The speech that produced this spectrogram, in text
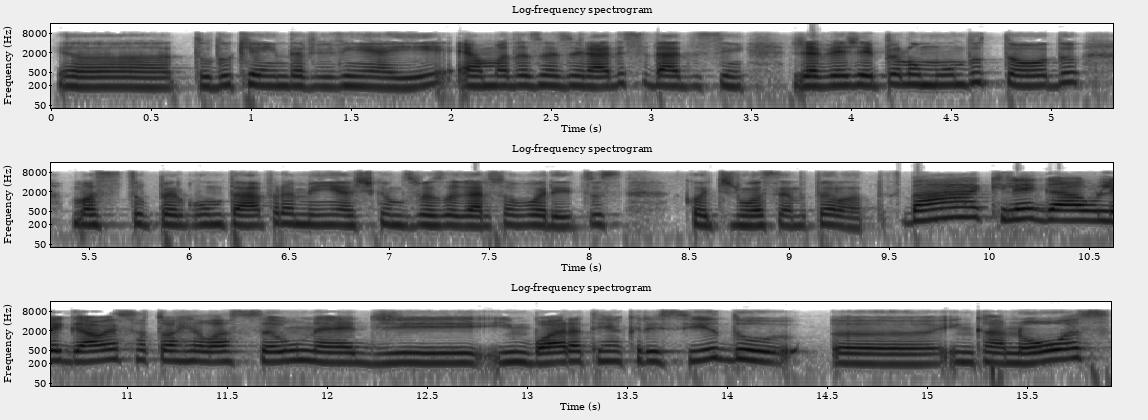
Uh, tudo que ainda vivem aí é uma das minhas melhores cidades, assim. Já viajei pelo mundo todo, mas se tu perguntar para mim, acho que um dos meus lugares favoritos continua sendo Pelotas. Bah, que legal, legal essa tua relação, né, de embora tenha crescido uh, em Canoas,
